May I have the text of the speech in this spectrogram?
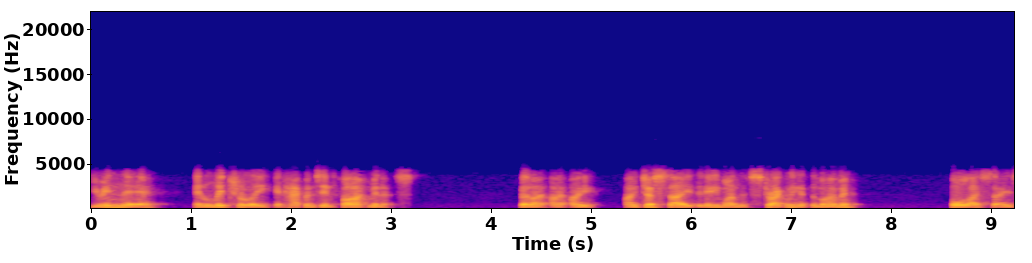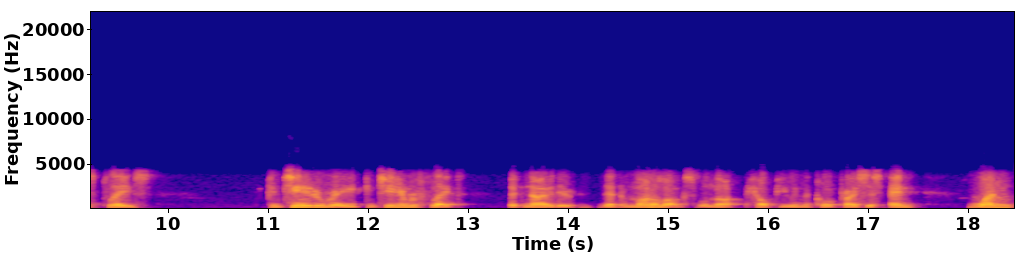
You're in there, and literally it happens in five minutes. But I, I, I just say that anyone that's struggling at the moment, all I say is please continue to read, continue to reflect, but know that, that monologues will not help you in the court process. And one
